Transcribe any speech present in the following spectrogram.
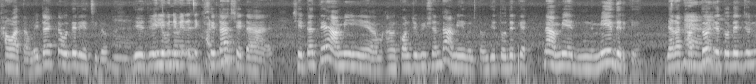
খাওয়াতাম এটা একটা ওদের এ ছিল হ্যাঁ। যে যে। সেটা সেটা হ্যাঁ। সেটাতে আমি কন্ট্রিবিউশনটা আমি বলতাম যে তোদেরকে না মেয়ে মেয়েদেরকে যারা হ্যাঁ, খাটতো হ্যাঁ। যে তোদের জন্য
